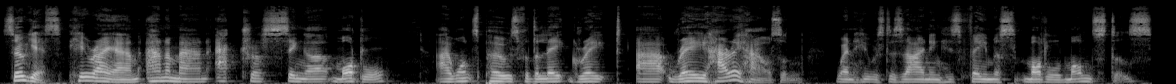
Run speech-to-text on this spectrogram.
So, yes, here I am, Anna Mann, actress, singer, model. I once posed for the late great uh, Ray Harryhausen when he was designing his famous model monsters.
